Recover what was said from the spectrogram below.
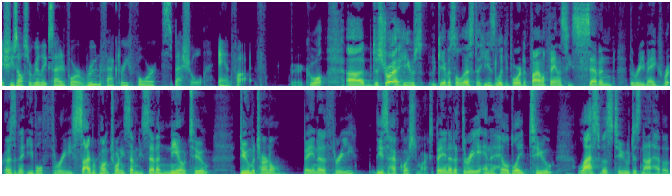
she's also really excited for Rune Factory 4 Special and 5. Very cool. Uh, Destroyer, he was, gave us a list. He's looking forward to Final Fantasy VII, the remake, Resident Evil 3, Cyberpunk 2077, Nioh 2, Doom Eternal, Bayonetta 3. These have question marks. Bayonetta 3 and Hellblade 2. Last of Us 2 does not have a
